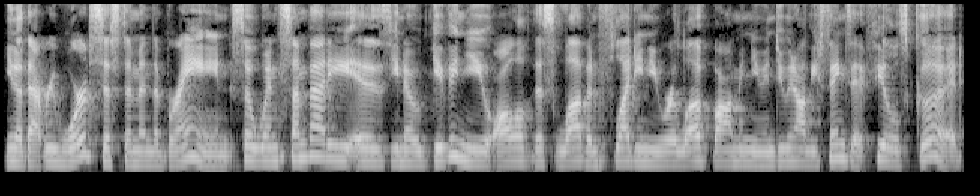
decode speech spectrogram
you know, that reward system in the brain. So when somebody is, you know, giving you all of this love and flooding you or love bombing you and doing all these things, it feels good.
